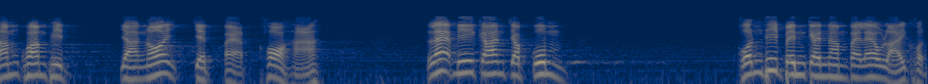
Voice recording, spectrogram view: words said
ทำความผิดอย่างน้อย 7-8 ข้อหา และมีการจับกลุ่มคนที่เป็นแกนนำไปแล้วหลายคน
